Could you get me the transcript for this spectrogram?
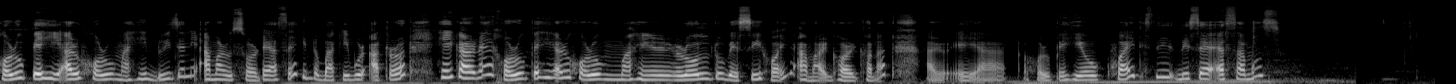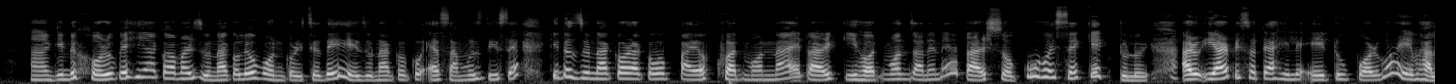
সৰু পেহী আৰু সৰু মাহী দুইজনী আমাৰ ওচৰতে আছে কিন্তু বাকীবোৰ আঁতৰত। সেইকাৰণে সৰু পেহী আৰু সৰু মাহীৰ ৰোলটো বেছি হয় আমাৰ ঘৰখনত। আৰু এয়া সৰু পেহীয়েও খুৱাই দিছে এচামুচ কিন্তু সৰু পেহীয়ে আকৌ আমাৰ জোনাকলৈও মন কৰিছে দেই। জোনাককো এচামুচ দিছে। কিন্তু জোনাকৰ আকৌ পায়স খোৱাত মন নাই। তাৰ কিহত মন জানেনে? তাৰ চকু হৈছে কেকটোলৈ। আৰু ইয়াৰ পিছতে আহিলে এইটো পৰ্ব এই ভাল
